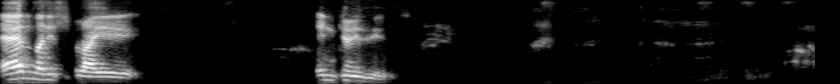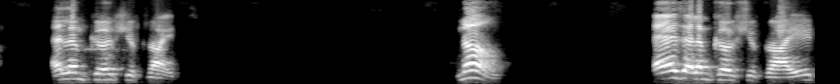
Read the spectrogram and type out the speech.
as money supply increases, LM curve shift right. Now, as LM curve shift right,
